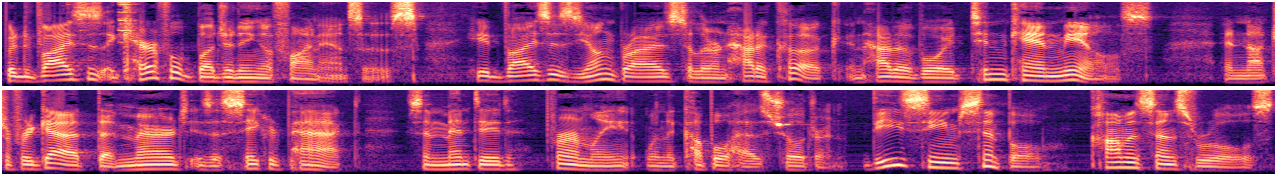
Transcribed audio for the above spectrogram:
but advises a careful budgeting of finances. He advises young brides to learn how to cook and how to avoid tin can meals, and not to forget that marriage is a sacred pact cemented firmly when the couple has children. These seem simple, common sense rules,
